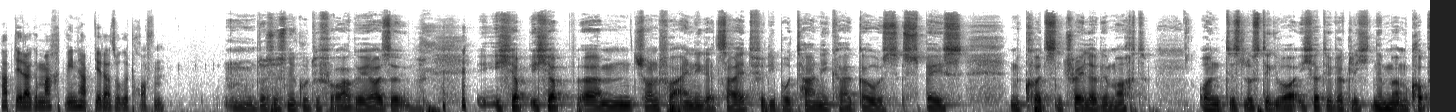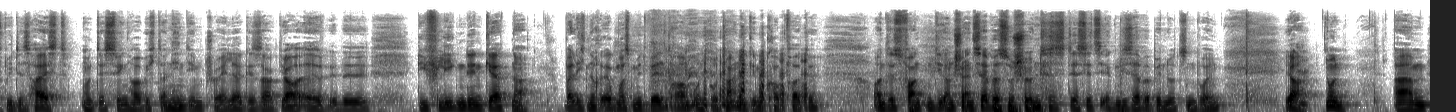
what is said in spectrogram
habt ihr da gemacht? Wen habt ihr da so getroffen? Das ist eine gute Frage. Ja, also ich habe ich hab, ähm, schon vor einiger Zeit für die Botanica Goes Space einen kurzen Trailer gemacht. Und das Lustige war, ich hatte wirklich nicht mehr im Kopf, wie das heißt. Und deswegen habe ich dann in dem Trailer gesagt, ja, äh, äh die fliegenden Gärtner, weil ich noch irgendwas mit Weltraum und Botanik im Kopf hatte. Und das fanden die anscheinend selber so schön, dass sie das jetzt irgendwie selber benutzen wollen. Ja, nun, ähm,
